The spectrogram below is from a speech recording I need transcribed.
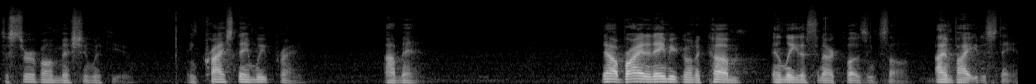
to serve on mission with you. In Christ's name we pray. Amen. Now, Brian and Amy are going to come and lead us in our closing song. I invite you to stand.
